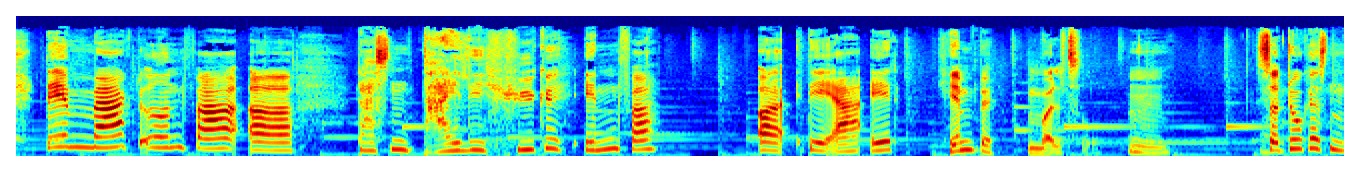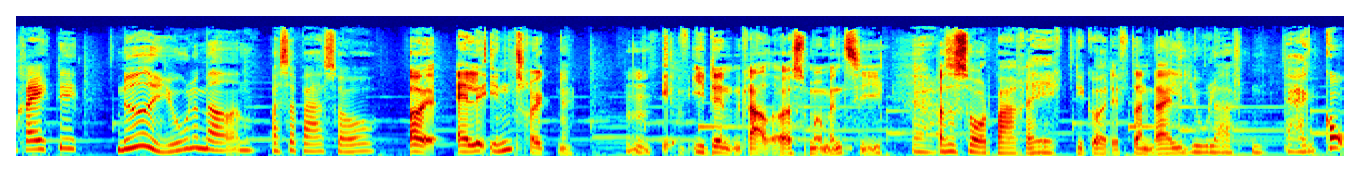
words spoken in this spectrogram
det er mørkt udenfor, og der er sådan en dejlig hygge indenfor. Og det er et kæmpe måltid. Mm. Så du kan sådan rigtig nyde julemaden, og så bare sove. Og alle indtrykkene. Mm. I, I den grad også, må man sige. Ja. Og så sover du bare rigtig godt efter en dejlig juleaften. Jeg har en god,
